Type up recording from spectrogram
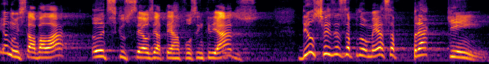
eu não estava lá antes que os céus e a terra fossem criados. Deus fez essa promessa para quem?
